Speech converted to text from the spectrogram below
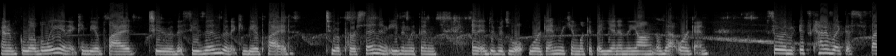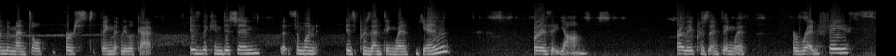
kind of globally and it can be applied to the seasons and it can be applied to a person and even within an individual organ we can look at the yin and the yang of that organ so it's kind of like this fundamental first thing that we look at is the condition that someone is presenting with yin or is it yang? Are they presenting with a red face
